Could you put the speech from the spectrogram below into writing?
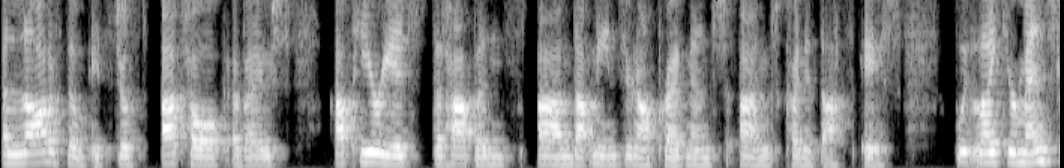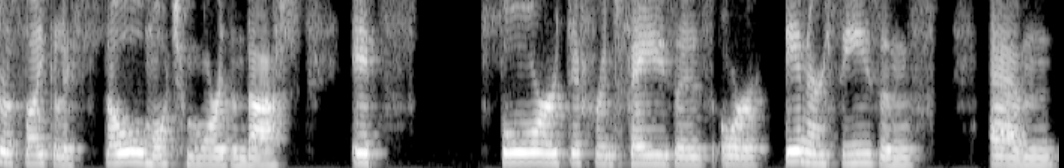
a lot of them it's just a talk about a period that happens and that means you're not pregnant and kind of that's it. But like your menstrual cycle is so much more than that it's four different phases or inner seasons. Um,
